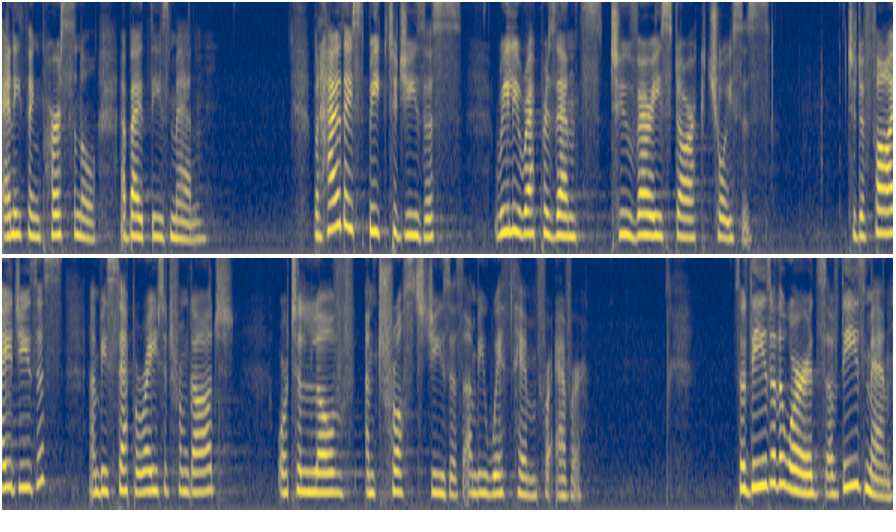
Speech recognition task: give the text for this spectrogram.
anything personal about these men. But how they speak to Jesus really represents two very stark choices to defy Jesus and be separated from God or to love and trust Jesus and be with him forever. So these are the words of these men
